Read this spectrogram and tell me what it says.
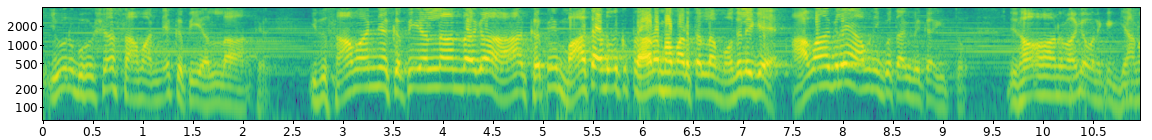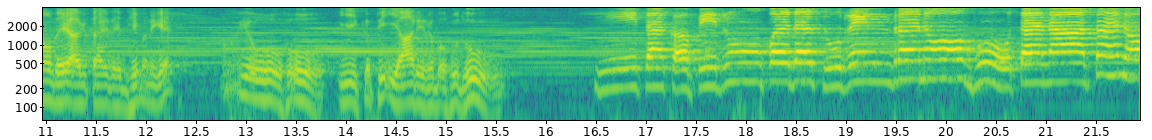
ಇವನು ಬಹುಶಃ ಸಾಮಾನ್ಯ ಕಪಿ ಅಲ್ಲ ಅಂತೇಳಿ ಇದು ಸಾಮಾನ್ಯ ಕಪಿ ಅಲ್ಲ ಅಂದಾಗ ಆ ಕಪಿ ಮಾತಾಡೋದಕ್ಕೆ ಪ್ರಾರಂಭ ಮಾಡ್ತಲ್ಲ ಮೊದಲಿಗೆ. ಆವಾಗಲೇ ಅವನಿಗೆ ಗೊತ್ತಾಗಬೇಕಾಗಿತ್ತು. ನಿಧಾನವಾಗಿ ಅವನಿಗೆ ಜ್ಞಾನೋದಯ ಆಗ್ತಾ ಇದೆ ಭೀಮನಿಗೆ. ಓಹೋ ಈ ಕಪಿ ಯಾರಿರಬಹುದು? ಈತ ಕಪಿ ರೂಪದ ಸುರೇಂದ್ರನೋ ಭೂತನಾಥನೋ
